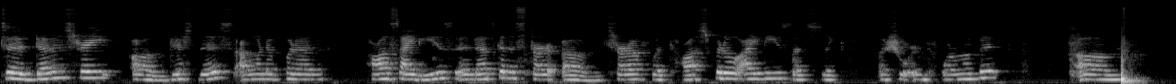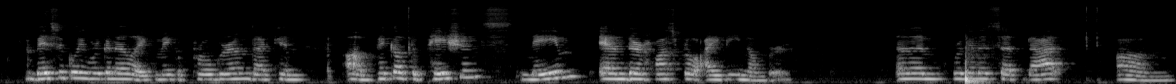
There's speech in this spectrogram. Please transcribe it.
to demonstrate um, just this, I want to put on HOS IDs, and that's going to start um, start off with hospital IDs. That's like a shortened form of it. Um, basically, we're going to like make a program that can um, pick out the patient's name and their hospital ID number. And then we're going to set that um,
